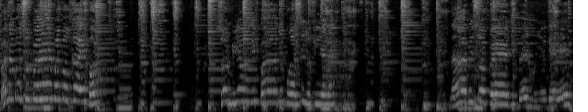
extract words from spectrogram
Banaba super, bamoka e bolo. Sorbiante para o Brasil o que ela é. Nabe sopé de Bermunhanguerê.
